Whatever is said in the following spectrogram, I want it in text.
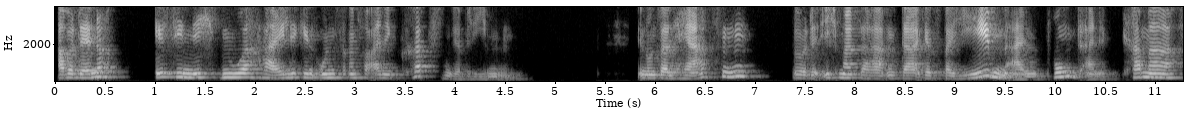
Aber dennoch ist sie nicht nur heilig in unseren vor allen Köpfen geblieben. In unseren Herzen würde ich mal sagen, da jetzt bei jedem einen Punkt, eine Kammer,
